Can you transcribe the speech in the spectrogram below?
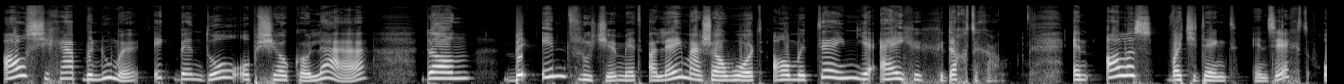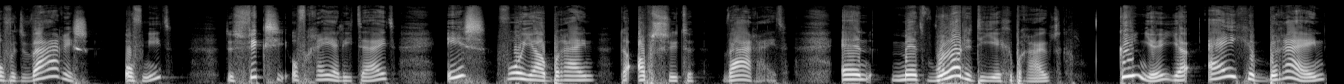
als je gaat benoemen, ik ben dol op chocola, dan beïnvloed je met alleen maar zo'n woord al meteen je eigen gedachtegang. En alles wat je denkt en zegt, of het waar is of niet, dus fictie of realiteit, is voor jouw brein de absolute waarheid. En met woorden die je gebruikt, kun je je eigen brein,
